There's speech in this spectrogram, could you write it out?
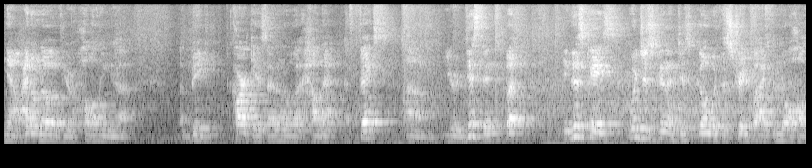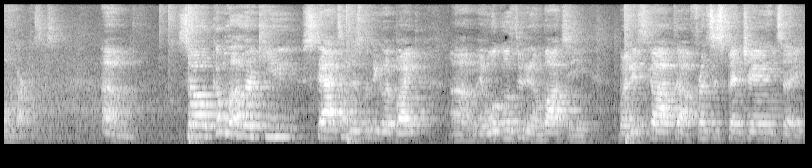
Now I don't know if you're hauling a, a big carcass. I don't know what, how that affects um, your distance, but in this case, we're just gonna just go with the straight bike and no hauling carcasses. Um, so a couple of other key stats on this particular bike, um, and we'll go through the unboxing, but it's got uh, front suspension, it's a,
